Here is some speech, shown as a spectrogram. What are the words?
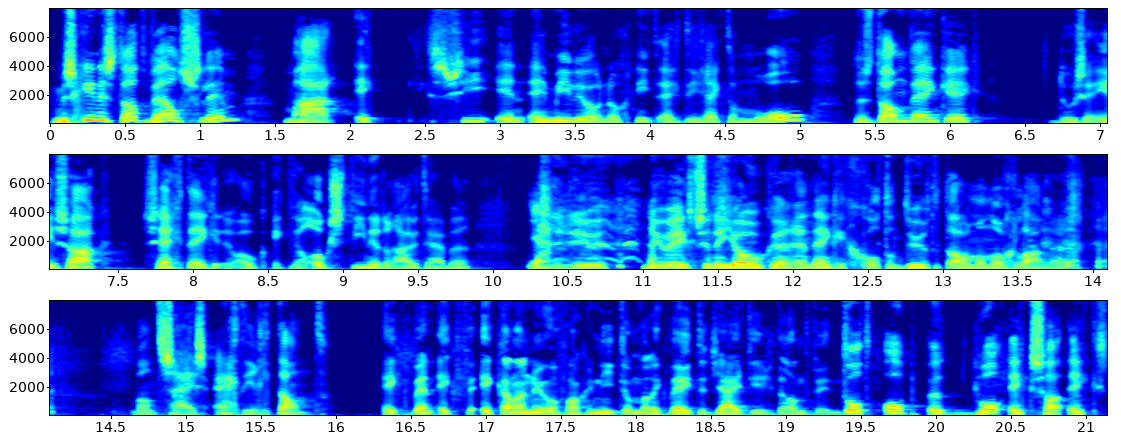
Misschien is dat wel slim. Maar ik zie in Emilio nog niet echt direct een mol. Dus dan denk ik, doe ze in je zak. Zeg tegen... Ook, ik wil ook Stine eruit hebben. Ja. Nu, nu heeft ze een joker. En denk ik, god, dan duurt het allemaal nog langer. Want zij is echt irritant. Ik, ben, ik, ik kan er nu al van genieten, omdat ik weet dat jij het irritant vindt. Tot op het bol. Ik, zat, ik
